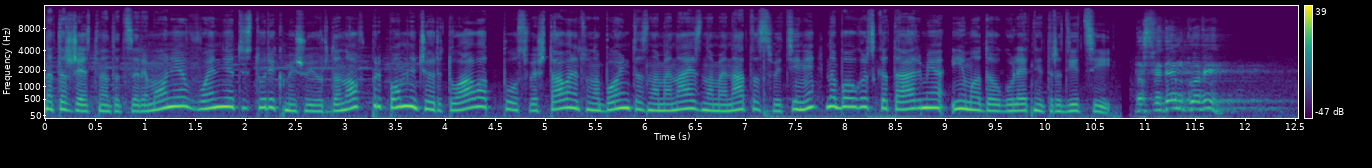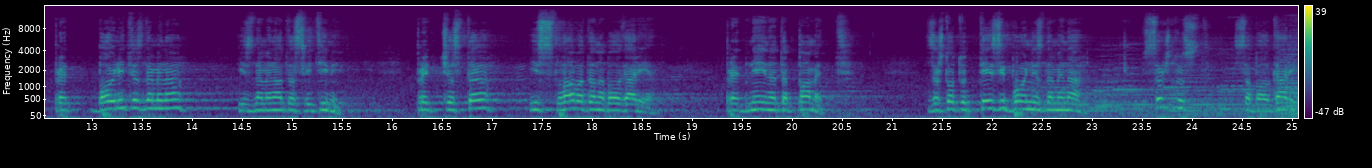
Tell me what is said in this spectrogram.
На тържествената церемония военният историк Мишо Юрданов припомни, че ритуалът по освещаването на бойните знамена и знамената светини на българската армия има дълголетни традиции. Да сведем глави пред бойните знамена и знамената светини, пред частта и славата на България, пред нейната памет, защото тези бойни знамена всъщност са България.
